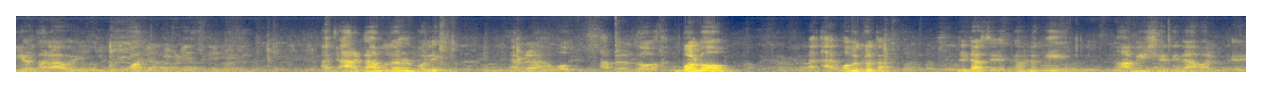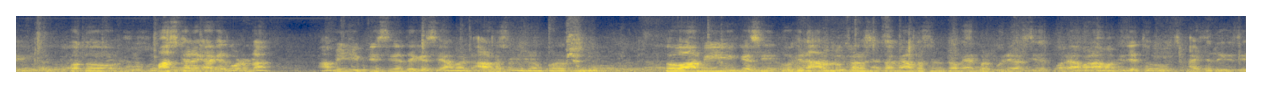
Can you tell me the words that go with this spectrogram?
ইয়ে তারা আচ্ছা আরেকটা উদাহরণ বলি। আমরা আপনারা তো বলব? অভিজ্ঞতা যেটা আছে। একটা হলো কি, আমি সেদিন আমার কত মাসখানেক আগের ঘটনা, আমি ইবনে সিনাতে গেছি আমার আল্ট্রাসোনোগ্রাম করার জন্য। তো আমি গেছি তো ওখানে আরও লোকজন আছে তো আমি আল্ট্রাসোনোগ্রাম একবার করে আসছি পরে আবার আমাকে যেতে হবে। আইসা দেখেছি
